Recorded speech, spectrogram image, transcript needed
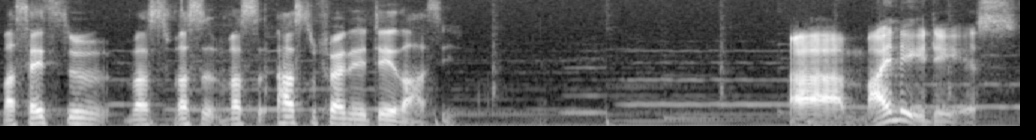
Was hältst du, was, was, was hast du für eine Idee, Rasi? Äh, meine Idee ist,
